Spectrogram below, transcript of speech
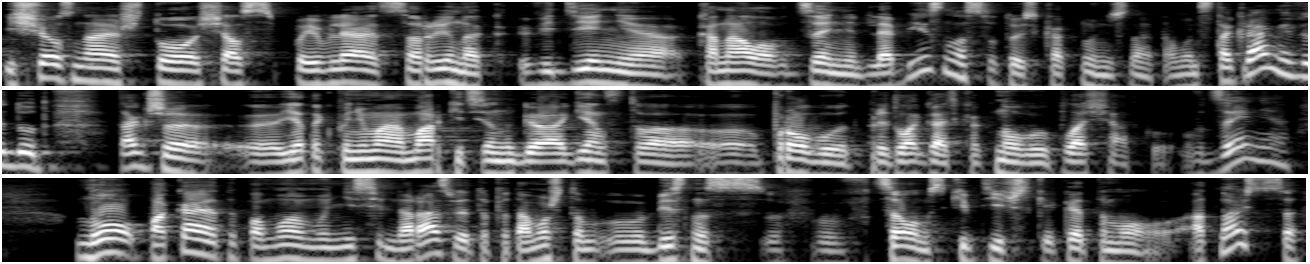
Еще знаю, что сейчас появляется рынок ведения каналов в Дзене для бизнеса, то есть как, ну не знаю, там в Инстаграме ведут. Также, э, я так понимаю, маркетинговые агентства э, пробуют предлагать как новую площадку в Дзене. Но пока это, по-моему, не сильно развито, потому что бизнес в целом скептически к этому относится.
